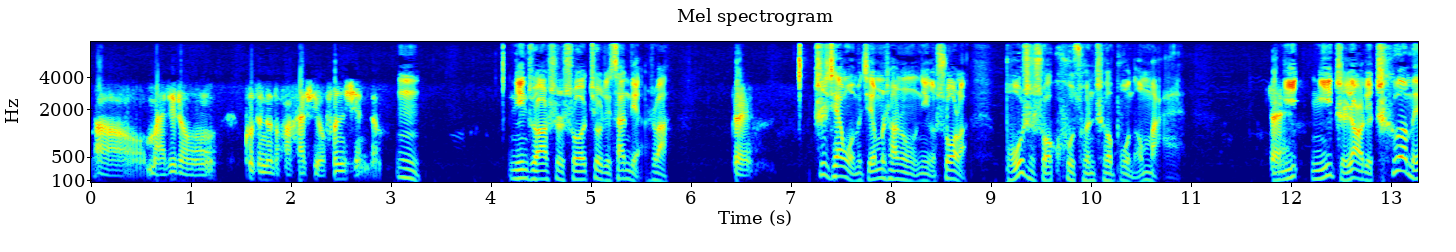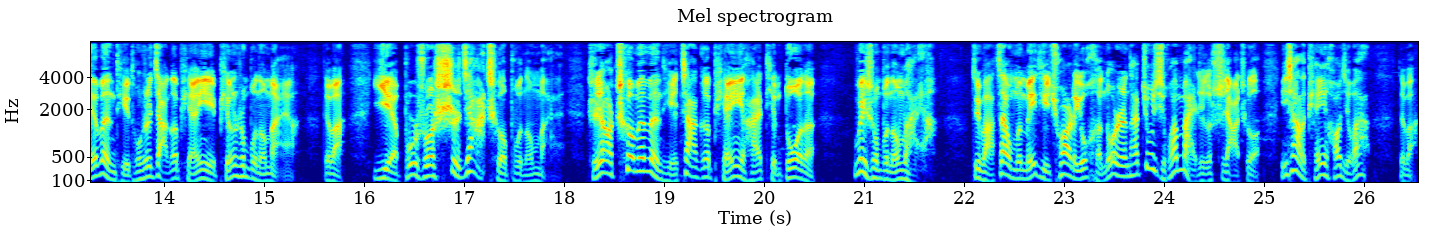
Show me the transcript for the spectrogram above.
啊，买这种库存车的话，还是有风险的。嗯，您主要是说就这三点是吧？对。之前我们节目上那个说了，不是说库存车不能买，你你只要这车没问题，同时价格便宜，凭什么不能买啊？对吧？也不是说试驾车不能买，只要车没问题，价格便宜还挺多的，为什么不能买呀？对吧？在我们媒体圈里有很多人，他就喜欢买这个试驾车，一下子便宜好几万，对吧？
